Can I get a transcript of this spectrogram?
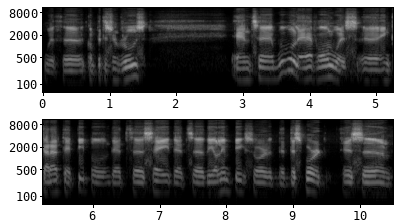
with competition rules. And we will have always in karate people that say that the olympics or the, the sport is um,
